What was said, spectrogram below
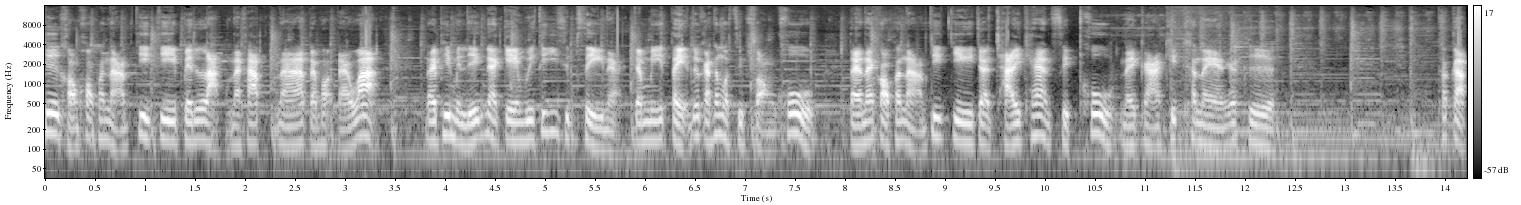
ชื่อของขอบสนาม GG เป็นหลักนะครับนะแต่พอแต่ว่า ในพรีเมียร์ลีกเนี่ยเกมวีคที่ 24 เนี่ยจะมีเตะด้วยกันทั้งหมด 12 คู่ แต่ในขอบสนาม GG จะใช้แค่ 10 คู่ในการคิดคะแนนก็คือเท่ากับ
